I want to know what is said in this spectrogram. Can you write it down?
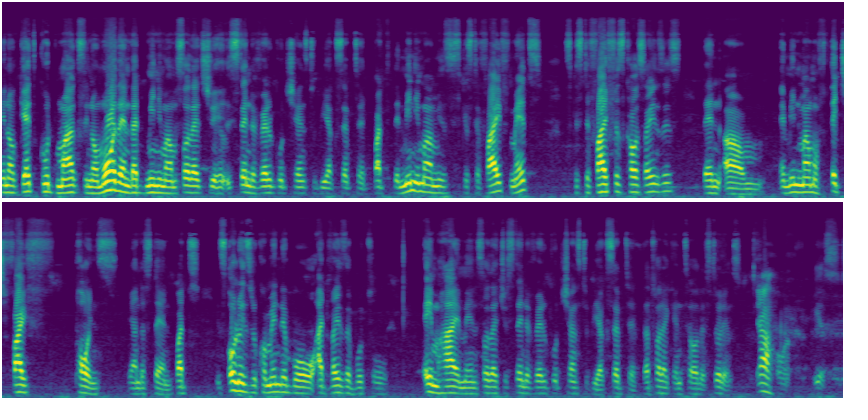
you know get good marks you know more than that minimum so that you stand a very good chance to be accepted. But the minimum is 65 maths 65 physical sciences then um a minimum of 35 points you understand? But it's always recommendable advisable to aim high man so that you stand a very good chance to be accepted. That's what i can tell the students. Yeah. Yes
